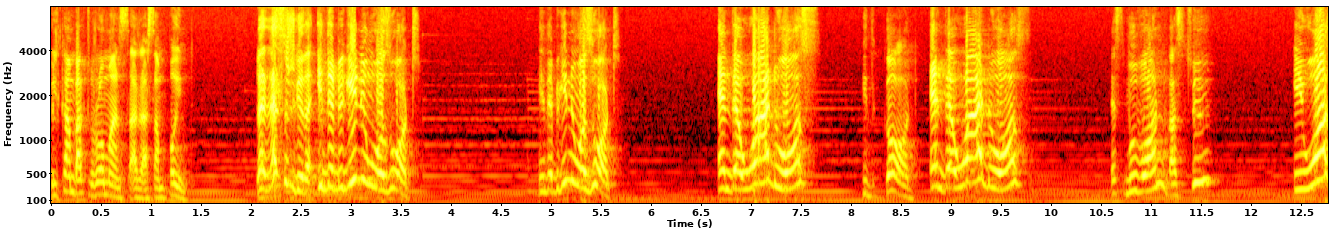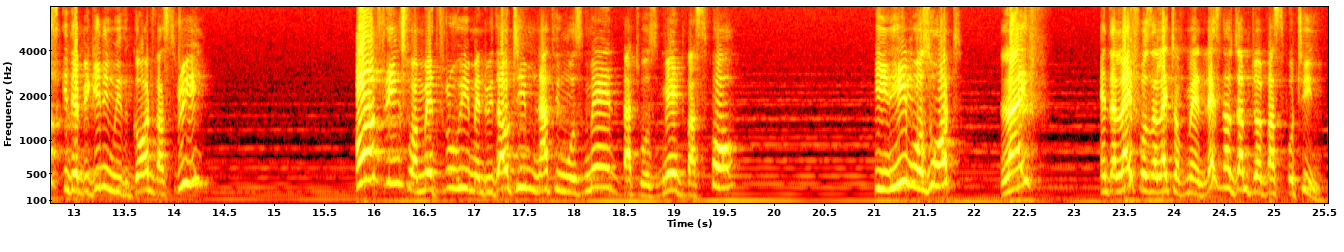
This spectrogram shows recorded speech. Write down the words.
We'll come back to Romans at some point. Let, it together. In the beginning was what? In the beginning was what? And the word was with God. And the word was, let's move on, verse 2. He was in the beginning with God, verse 3. All things were made through him, and without him nothing was made that was made, verse 4. In him was what? Life, and the life was the light of men. Let's now jump to verse 14.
